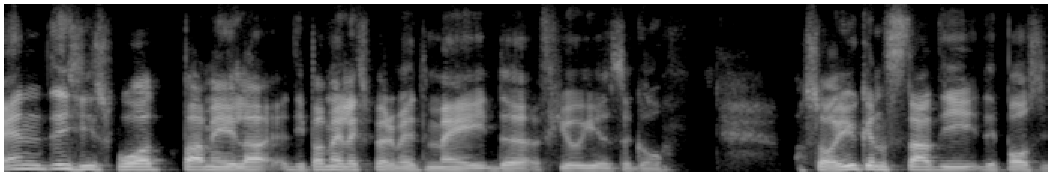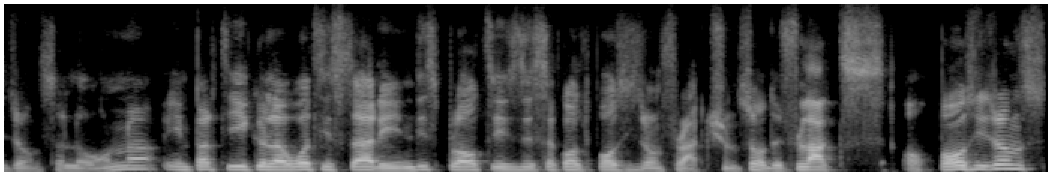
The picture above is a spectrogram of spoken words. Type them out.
And this is what Pamela, the Pamela experiment made a few years ago. So you can study the positrons alone. In particular, what is studied in this plot is the so-called positron fraction. So the flux of positrons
